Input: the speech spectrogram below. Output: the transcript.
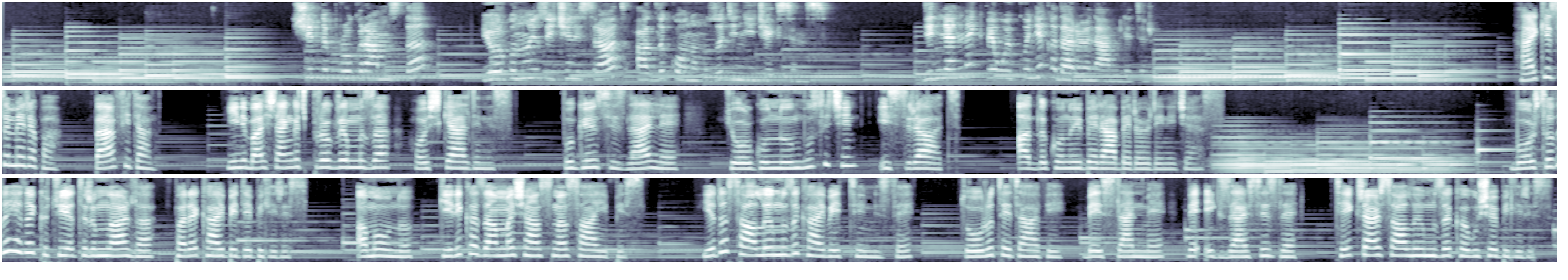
programımızda Yorgunluğunuz için İstirahat adlı konumuzu dinleyeceksiniz. Dinlenmek ve uyku ne kadar önemlidir? Herkese merhaba, ben Fidan. Yeni başlangıç programımıza hoş geldiniz. Bugün sizlerle yorgunluğumuz için istirahat adlı konuyu beraber öğreneceğiz. Borsada ya da kötü yatırımlarla para kaybedebiliriz. Ama onu geri kazanma şansına sahibiz. Ya da sağlığımızı kaybettiğimizde doğru tedavi, beslenme ve egzersizle tekrar sağlığımıza kavuşabiliriz.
